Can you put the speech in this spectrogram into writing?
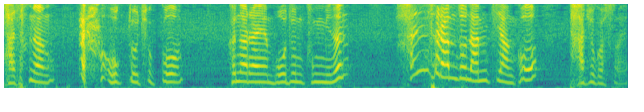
바산왕 옥도 죽고 그 나라의 모든 국민은 한 사람도 남지 않고 다 죽었어요.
